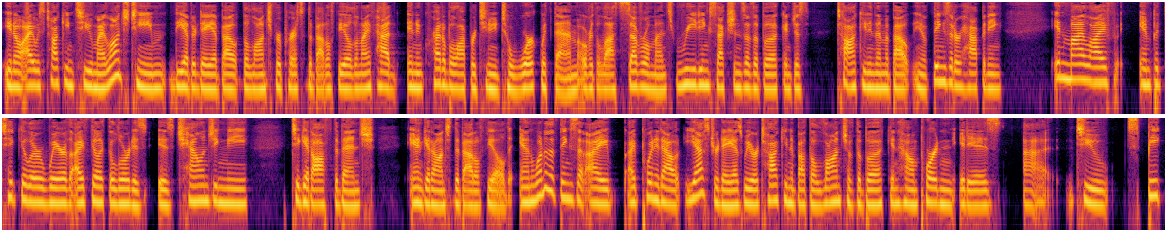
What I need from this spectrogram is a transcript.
You know, I was talking to my launch team the other day about the launch for Prayers of the Battlefield, and I've had an incredible opportunity to work with them over the last several months, reading sections of the book and just talking to them about, you know, things that are happening in my life in particular where I feel like the Lord is is challenging me to get off the bench and get onto the battlefield. And one of the things that I I pointed out yesterday as we were talking about the launch of the book and how important it is uh, to speak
